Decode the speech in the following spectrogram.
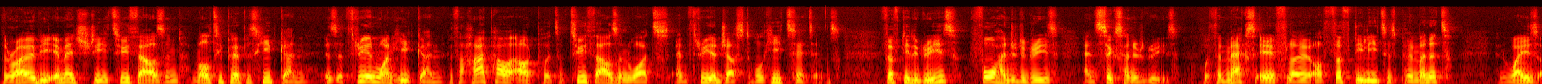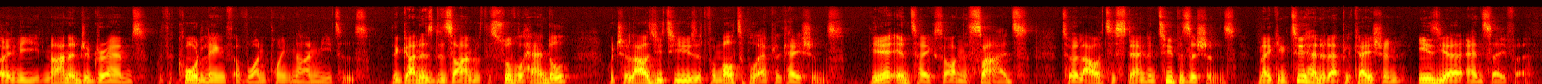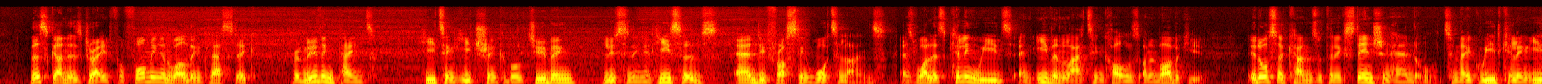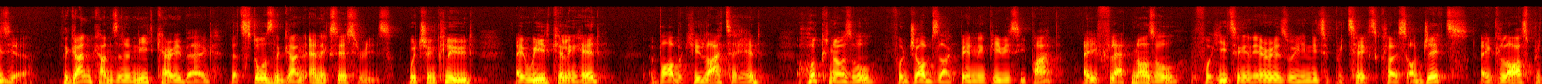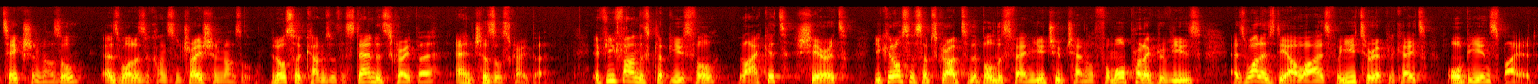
The Ryobi MHG 2000 multi-purpose heat gun is a 3-in-1 heat gun with a high power output of 2000 watts and 3 adjustable heat settings, 50 degrees, 400 degrees and 600 degrees, with a max airflow of 50 litres per minute and weighs only 900 grams with a cord length of 1.9 meters. The gun is designed with a swivel handle, which allows you to use it for multiple applications. The air intakes are on the sides to allow it to stand in two positions, making two-handed application easier and safer. This gun is great for forming and welding plastic, removing paint, heating heat shrinkable tubing, loosening adhesives, and defrosting water lines, as well as killing weeds and even lighting coals on a barbecue. It also comes with an extension handle to make weed killing easier. The gun comes in a neat carry bag that stores the gun and accessories, which include a weed killing head, a barbecue lighter head, a hook nozzle for jobs like bending PVC pipe, a flat nozzle for heating in areas where you need to protect close objects, a glass protection nozzle, as well as a concentration nozzle. It also comes with a standard scraper and chisel scraper. If you found this clip useful, like it, share it. You can also subscribe to the Builders Fan YouTube channel for more product reviews, as well as DIYs for you to replicate or be inspired.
